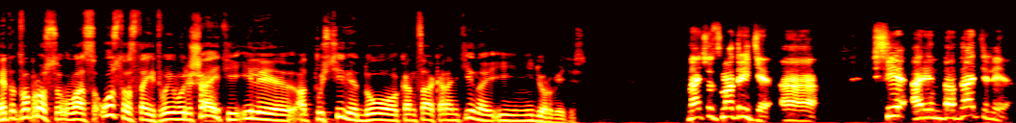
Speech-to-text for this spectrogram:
Этот вопрос у вас остро стоит, вы его решаете или отпустили до конца карантина и не дергаетесь? Значит, смотрите, э, все арендодатели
